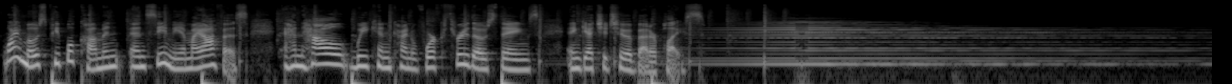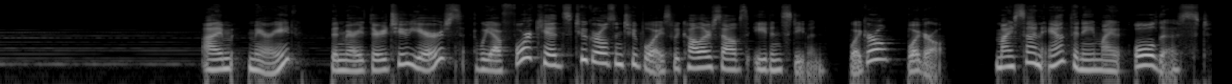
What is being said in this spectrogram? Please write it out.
why most people come in and see me in my office and how we can kind of work through those things and get you to a better place. I'm married been married 32 years. We have four kids, two girls and two boys. We call ourselves Even Steven. Boy, girl, boy, girl. My son Anthony, my oldest,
